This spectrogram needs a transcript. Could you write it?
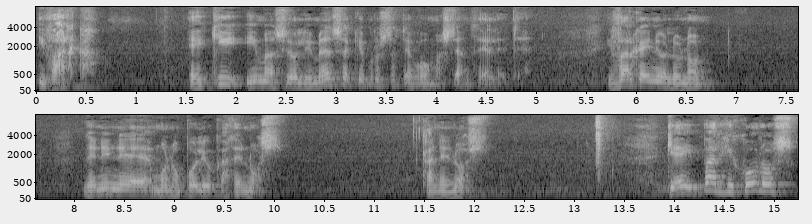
η βάρκα. Εκεί είμαστε όλοι μέσα και προστατευόμαστε αν θέλετε. Η βάρκα είναι ολονών. Δεν είναι μονοπόλιο καθενός. Κανενός. Και υπάρχει χώρος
